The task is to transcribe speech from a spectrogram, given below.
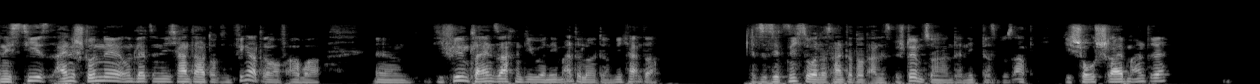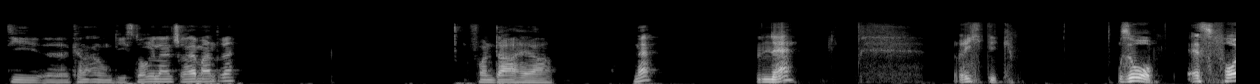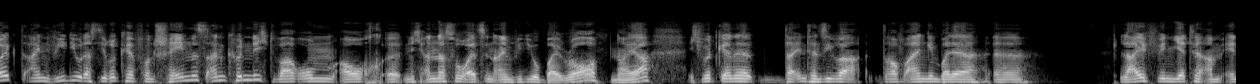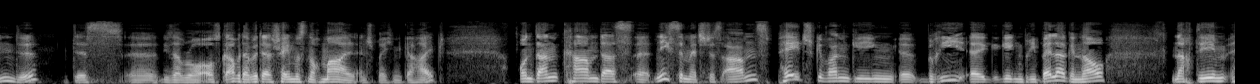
NXT ist eine Stunde und letztendlich Hunter hat dort den Finger drauf, aber ähm, die vielen kleinen Sachen, die übernehmen andere Leute und nicht Hunter. Es ist jetzt nicht so, dass Hunter dort alles bestimmt, sondern der nickt das bloß ab. Die Shows schreiben andere, die, äh, keine Ahnung, die Storyline schreiben andere. Von daher, ne? Ne? Richtig. So, es folgt ein Video, das die Rückkehr von Seamus ankündigt. Warum auch äh, nicht anderswo als in einem Video bei Raw? Naja, ich würde gerne da intensiver drauf eingehen bei der äh, Live-Vignette am Ende des äh, dieser Raw-Ausgabe. Da wird der Seamus nochmal entsprechend gehypt. Und dann kam das äh, nächste Match des Abends. Paige gewann gegen äh, Brie, äh, gegen Brie Bella, genau, nachdem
